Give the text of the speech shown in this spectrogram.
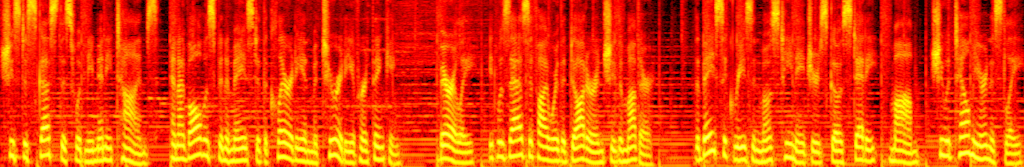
She's discussed this with me many times, and I've always been amazed at the clarity and maturity of her thinking. Verily, it was as if I were the daughter and she the mother. The basic reason most teenagers go steady, mom, she would tell me earnestly,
